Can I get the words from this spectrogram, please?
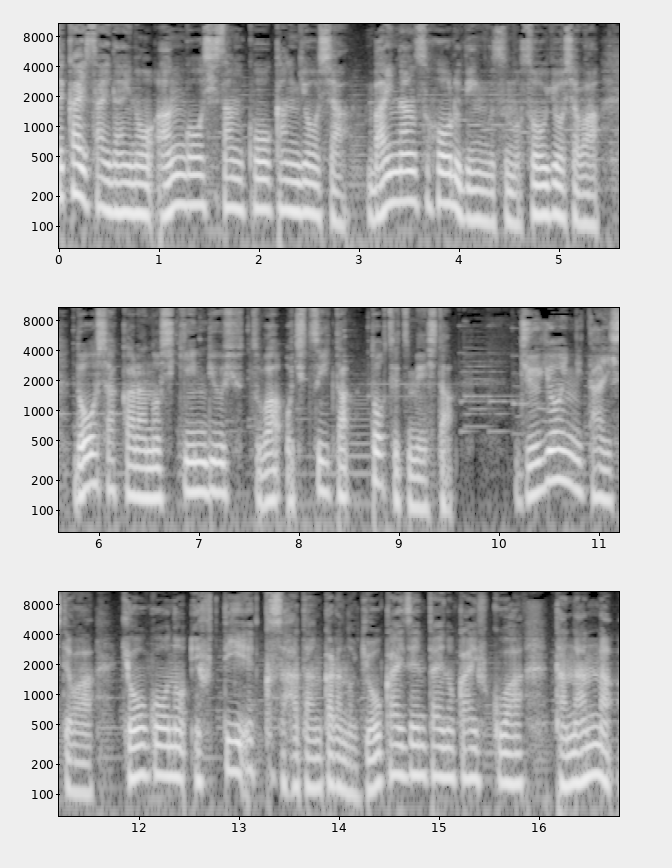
世界最大の暗号資産交換業者、バイナンスホールディングスの創業者は、同社からの資金流出は落ち着いたと説明した。従業員に対しては、競合の FTX 破綻からの業界全体の回復は多難な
